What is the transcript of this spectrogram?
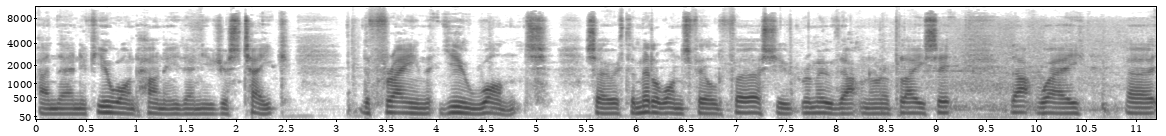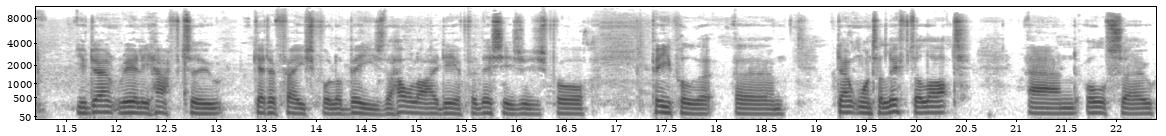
and then if you want honey, then you just take the frame that you want. So if the middle one's filled first, you remove that and replace it. That way, uh, you don't really have to get a face full of bees. The whole idea for this is, is for people that um, don't want to lift a lot and also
